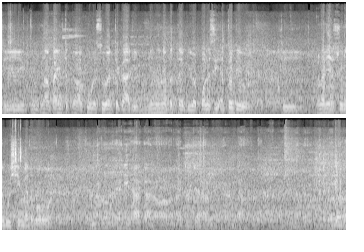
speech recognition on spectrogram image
ဒီနောက်ပိုင်းအခုအစိုးရတက်ကဒီငင်းငင်းနဲ့ပတ်သက်ပြီးတော့ policy အသစ်တွေကိုဒီမနက်ဖြန်ဆွေးနွေးဖို့ရှိမဲ့သဘောပေါ့ကျွန်တော်တို့အဲ့ဒီဟာကတော့အတိအကျမပြောဘူး။ဘာလို့လဲတော့ဟော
